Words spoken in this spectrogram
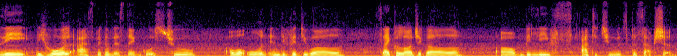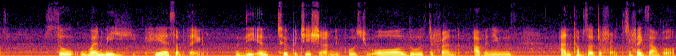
the the whole aspect of listening goes through our own individual psychological um, beliefs, attitudes, perceptions. So when we hear something, the interpretation goes through all those different avenues and comes out different. So, for example,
